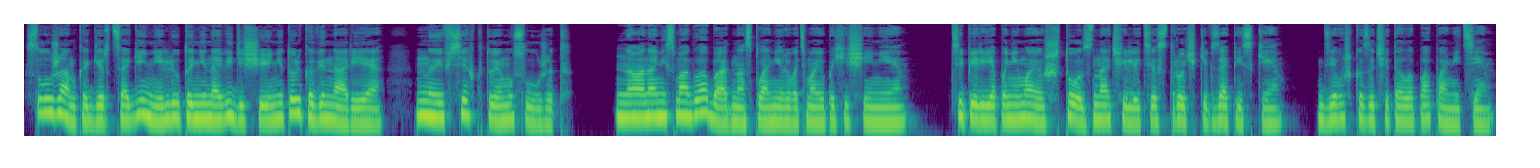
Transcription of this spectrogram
Служанка герцогини, люто ненавидящая не только Винария, но и всех, кто ему служит. Но она не смогла бы одна спланировать моё похищение. Теперь я понимаю, что значили те строчки в записке. Девушка зачитала по памяти.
